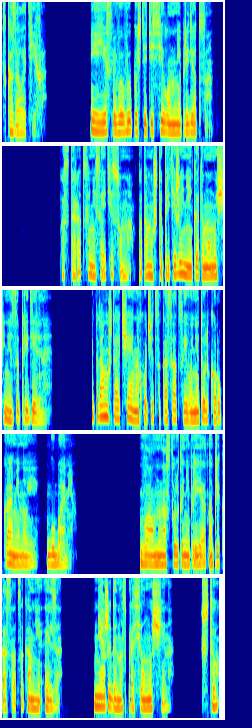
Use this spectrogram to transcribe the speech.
сказала тихо. И если вы выпустите силу, мне придется Постараться не сойти с ума, потому что притяжение к этому мужчине запредельное. И потому что отчаянно хочется касаться его не только руками, но и губами. «Вам настолько неприятно прикасаться ко мне, Эльза?» — неожиданно спросил мужчина. «Что?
